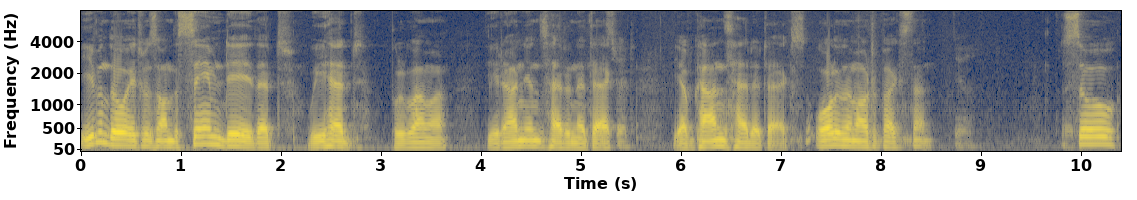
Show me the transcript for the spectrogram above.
Even though it was on the same day that we had Pulwama, the Iranians had an attack, right. the Afghans had attacks, all of them out of Pakistan. Yeah. So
